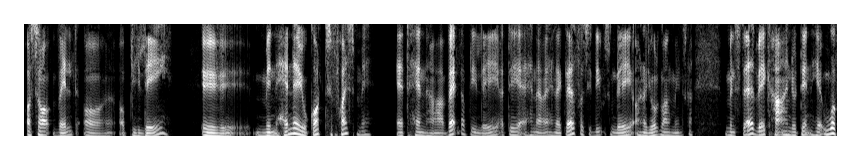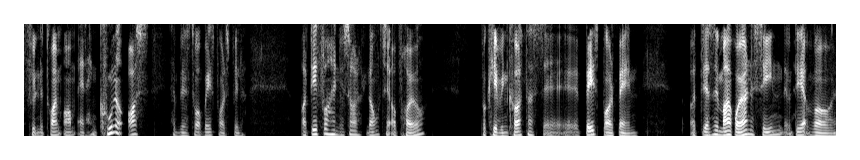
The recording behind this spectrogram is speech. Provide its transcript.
og så valgte at, at blive læge. Øh, men han er jo godt tilfreds med, at han har valgt at blive læge, og det er, han, er, han er glad for sit liv som læge, og han har hjulpet mange mennesker. Men stadigvæk har han jo den her uopfyldte drøm om, at han kunne også have blevet en stor baseballspiller. Og det får han jo så lov til at prøve på Kevin Costners øh, baseballbane. Og det er sådan en meget rørende scene der, hvor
